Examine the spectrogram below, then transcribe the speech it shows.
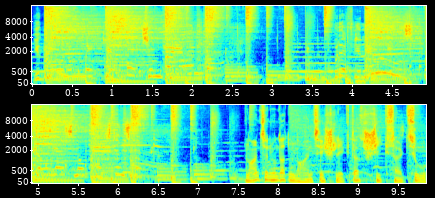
You're gonna make your fortune by 1990 schlägt das Schicksal zu.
